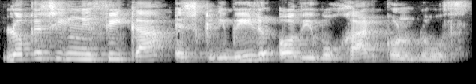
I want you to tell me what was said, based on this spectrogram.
lo que significa escribir o dibujar con luz.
